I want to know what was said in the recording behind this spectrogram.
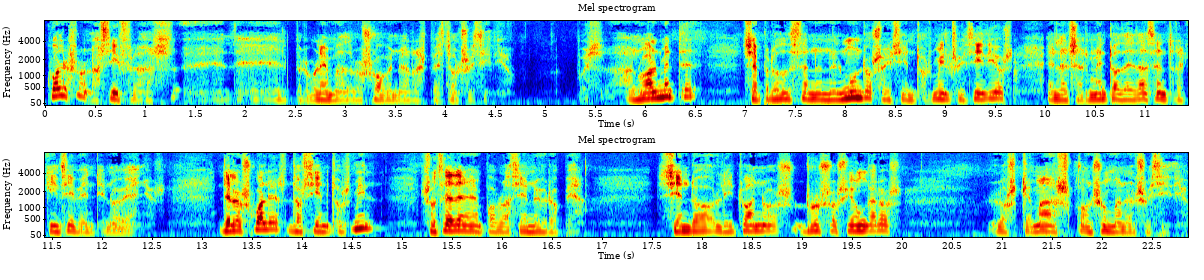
cuáles son las cifras eh, del problema de los jóvenes respecto al suicidio? Pues anualmente se producen en el mundo 600.000 suicidios en el segmento de edad entre 15 y 29 años, de los cuales 200.000 suceden en población europea, siendo lituanos, rusos y húngaros los que más consuman el suicidio.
